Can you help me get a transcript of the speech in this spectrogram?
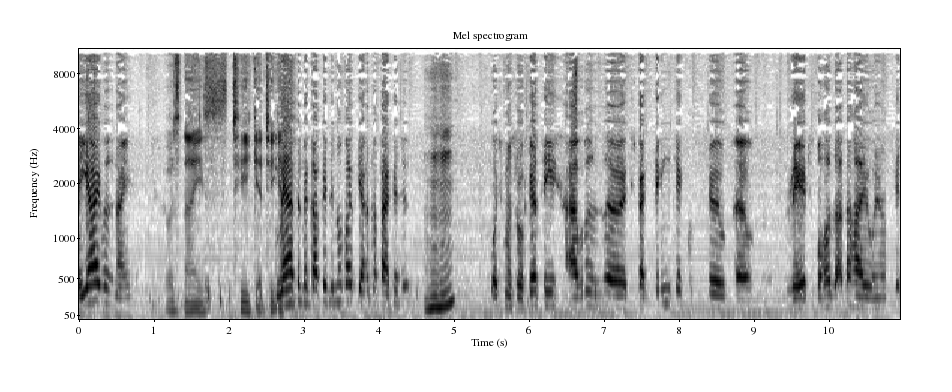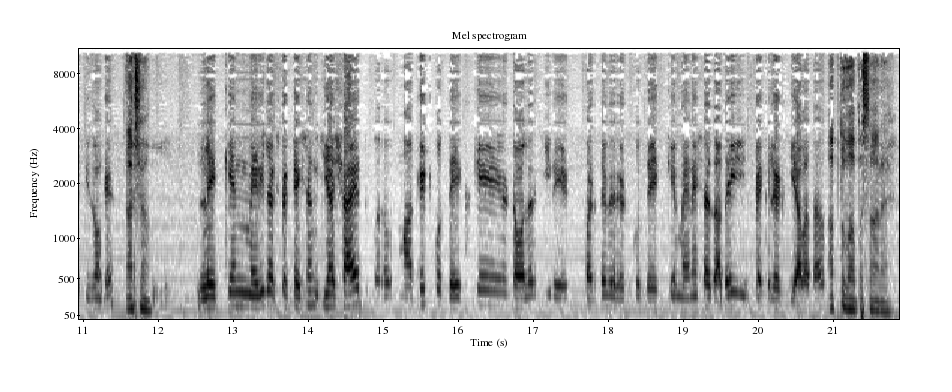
या it was nice was nice ठीक है ठीक मैं असल में काफ़ी दिनों बाद गया था पैकेजेस हम्म कुछ मसरूफियत थी। आई वाज एक्सपेक्टिंग के कुछ रेट्स बहुत ज़्यादा हाई हुए हैं उनके चीज़ों के। अच्छा। लेकिन मेरी जो एक्सपेक्टेशन या शायद मार्केट को देख के डॉलर की रेट बढ़ते हुए रेट को देख के मैंने शायद ज़्यादा ही स्पेकुलेट किया हुआ था। अब तो वापस आ रहा है।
